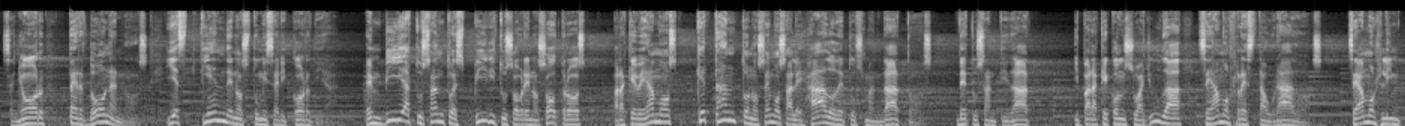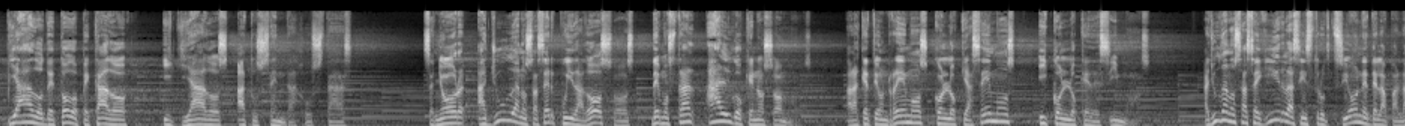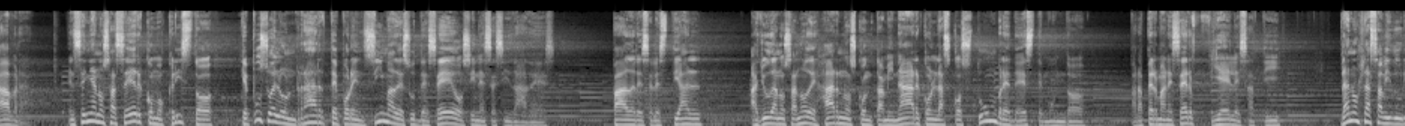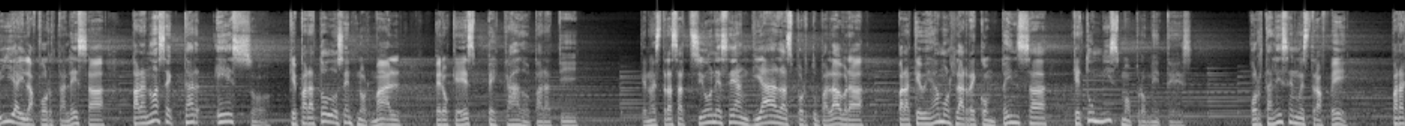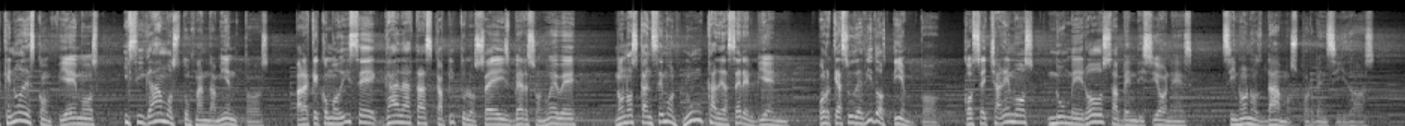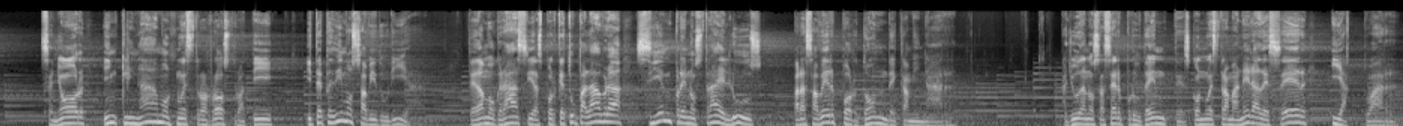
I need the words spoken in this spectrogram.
Señor, perdónanos y extiéndenos tu misericordia Envía tu Santo Espíritu sobre nosotros para que veamos qué tanto nos hemos alejado de tus mandatos, de tu santidad, y para que con su ayuda seamos restaurados, seamos limpiados de todo pecado y guiados a tus sendas justas. Señor, ayúdanos a ser cuidadosos de mostrar algo que no somos, para que te honremos con lo que hacemos y con lo que decimos Ayúdanos a seguir las instrucciones de la palabra. Enséñanos a ser como Cristo, que puso el honrarte por encima de sus deseos y necesidades. Padre Celestial, ayúdanos a no dejarnos contaminar con las costumbres de este mundo, para permanecer fieles a ti. Danos la sabiduría y la fortaleza para no aceptar eso que para todos es normal, pero que es pecado para ti que nuestras acciones sean guiadas por tu palabra para que veamos la recompensa que tú mismo prometes. Fortalece nuestra fe para que no desconfiemos y sigamos tus mandamientos, para que como dice Gálatas capítulo 6, verso 9, no nos cansemos nunca de hacer el bien, porque a su debido tiempo cosecharemos numerosas bendiciones si no nos damos por vencidos. Señor, inclinamos nuestro rostro a ti y te pedimos sabiduría. Te damos gracias porque tu palabra siempre nos trae luz para saber por dónde caminar. Ayúdanos a ser prudentes con nuestra manera de ser y actuar.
